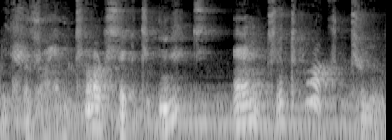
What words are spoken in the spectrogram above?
because I am toxic to eat and to talk to.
